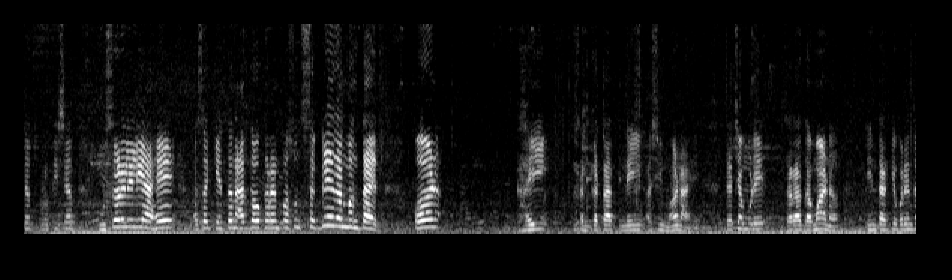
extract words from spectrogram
शत प्रतिशत उसळलेली आहे असं केतन आजगावकरांपासून सगळेजण म्हणतायत. पण घाई संकटात नाही अशी म्हण आहे. त्याच्यामुळे जरा दमानं तीन तारखेपर्यंत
